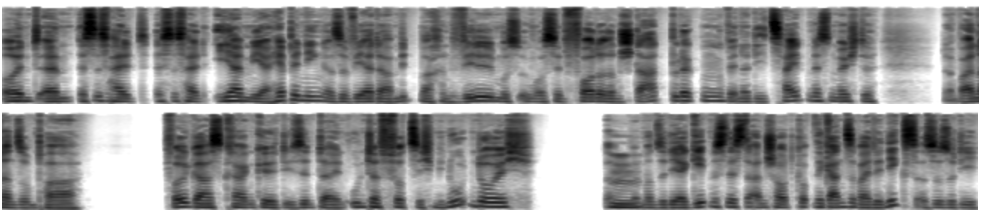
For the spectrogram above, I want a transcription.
Und ähm, es ist halt, es ist halt eher mehr Happening. Also wer da mitmachen will, muss irgendwo aus den vorderen Startblöcken, wenn er die Zeit messen möchte. Da waren dann so ein paar Vollgaskranke, die sind da in unter 40 Minuten durch. Mhm. Wenn man so die Ergebnisliste anschaut, kommt eine ganze Weile nichts. Also so die,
